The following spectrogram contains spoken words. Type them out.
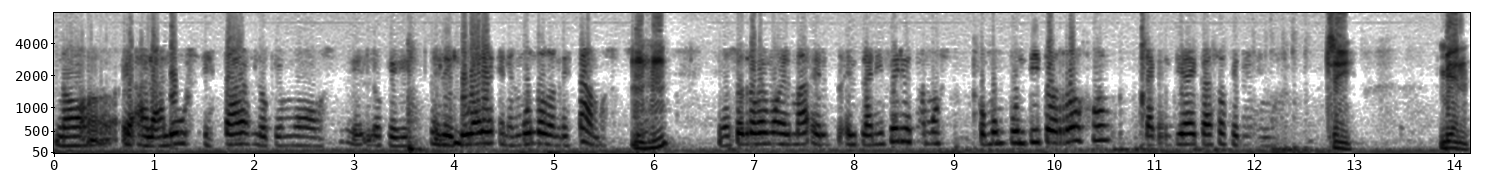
no eh, a la luz está lo que hemos, eh, lo que el lugar en el mundo donde estamos. Si nosotros vemos el, el, el planiferio, estamos como un puntito rojo la cantidad de casos que tenemos. Sí. Bien,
